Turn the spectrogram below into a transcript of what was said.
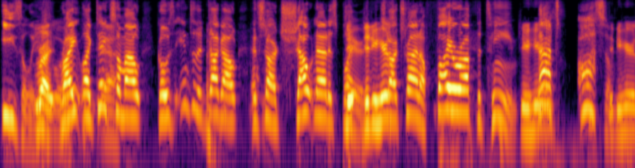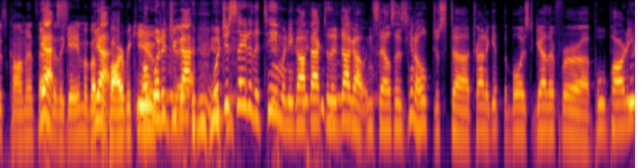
easily, Right. Right, like takes Yeah. them out, goes into the dugout, and starts shouting at his players. did you hear- Starts trying to fire up the team. Did you hear That's his- awesome. Did you hear his comments Yes. after the game about Yeah. the barbecue? Or what did you Yeah. got? What'd you say to the team when you got back to the dugout? And Sale says, you know, just uh, trying to get the boys together for a pool party.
